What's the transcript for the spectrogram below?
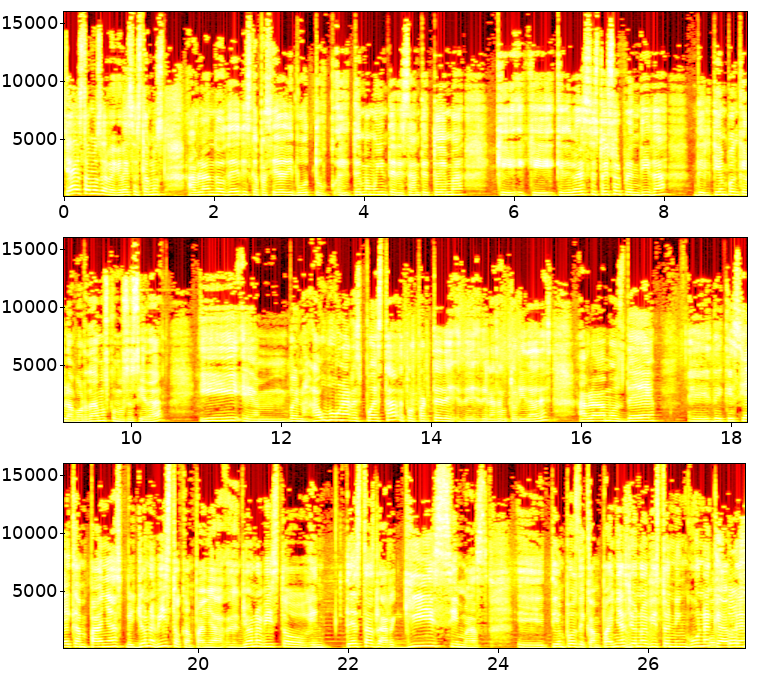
Ya estamos de regreso, estamos hablando de discapacidad y voto, eh, tema muy interesante, tema que, que, que de verdad estoy sorprendida del tiempo en que lo abordamos como sociedad y eh, bueno, ah, hubo una respuesta por parte de, de las autoridades, hablábamos de eh, de que si hay campañas, yo no he visto campaña, yo no he visto en de estas larguísimas eh, tiempos de campañas, yo no he visto ninguna que hable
